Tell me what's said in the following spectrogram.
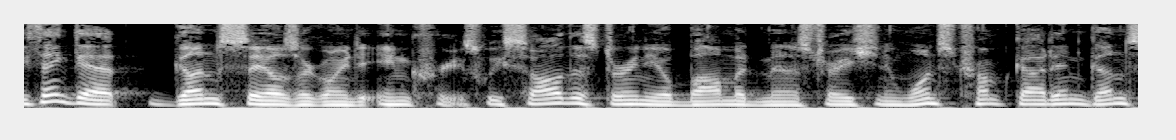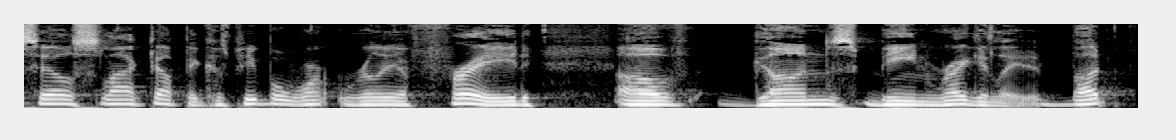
We think that gun sales are going to increase. We saw this during the Obama administration, and once Trump got in, gun sales slacked up because people weren't really afraid of guns being regulated. But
